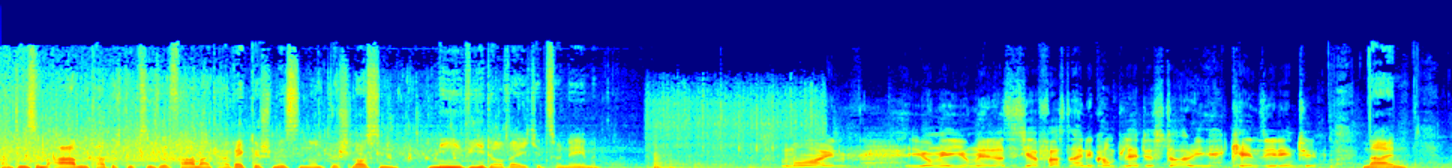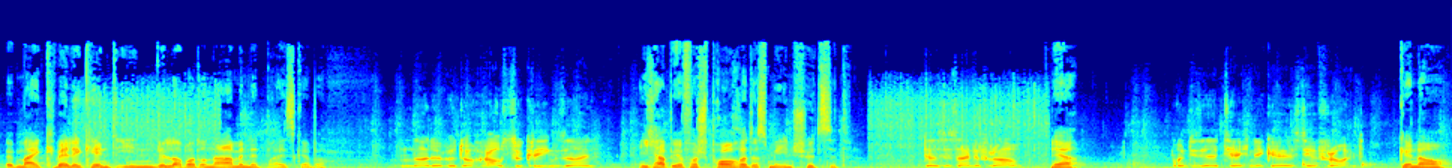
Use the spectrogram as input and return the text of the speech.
An diesem Abend habe ich die Psychopharmaka weggeschmissen und beschlossen, nie wieder welche zu nehmen. Moin. Junge, Junge, das ist ja fast eine komplette Story. Kennen Sie den Typ? Nein, meine Quelle kennt ihn, will aber der Name nicht preisgeben. Na, der wird doch rauszukriegen sein. Ich habe ihr versprochen, dass mir ihn schützt. Das ist eine Frau? Ja, Und dieser Techniker ist Ihr Freund. genau.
